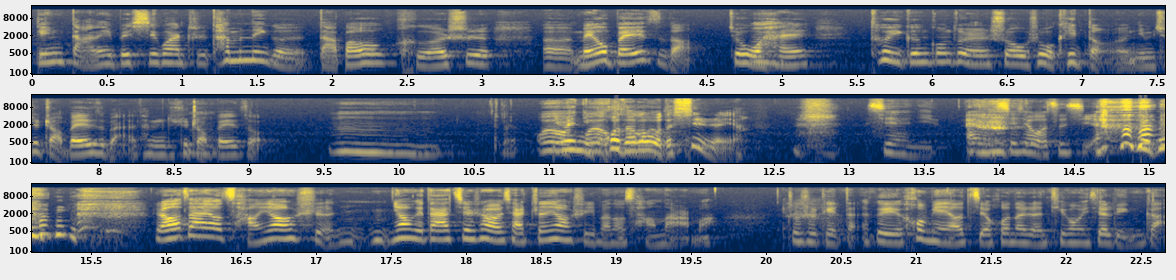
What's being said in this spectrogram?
给你打那杯西瓜汁，他们那个打包盒是呃没有杯子的，就我还特意跟工作人员说，我说我可以等了，你们去找杯子吧，他们就去找杯子了。嗯，对，因为你获得了我的信任呀。谢谢你，哎，谢谢我自己。然后再要藏钥匙，你你要给大家介绍一下真钥匙一般都藏哪儿吗？就是给大给后面要结婚的人提供一些灵感。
